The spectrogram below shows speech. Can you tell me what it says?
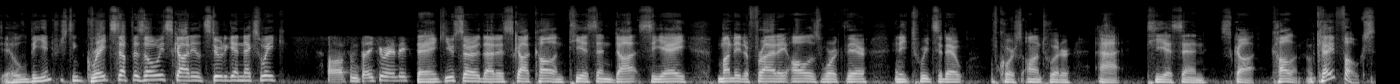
it'll be interesting. Great stuff as always, Scotty. Let's do it again next week. Awesome. Thank you, Andy. Thank you, sir. That is Scott Cullen, tsn.ca, Monday to Friday, all his work there. And he tweets it out, of course, on Twitter at TSN Scott Cullen. Okay, folks.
